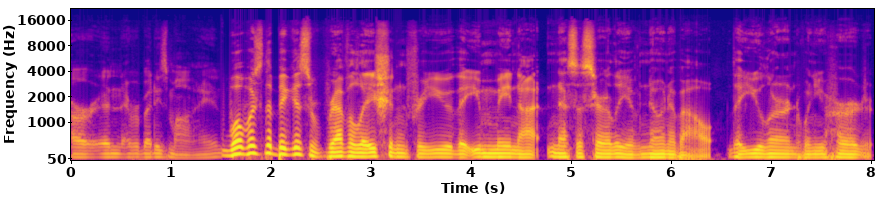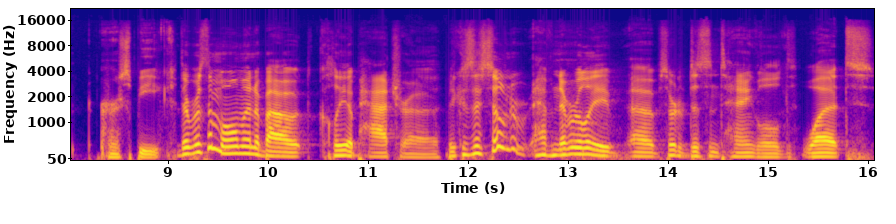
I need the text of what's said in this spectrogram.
are in everybody's mind. What was the biggest revelation for you that you may not necessarily have known about that you learned when you heard her speak? There was a moment about Cleopatra because I still have never really uh, sort of disentangled what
